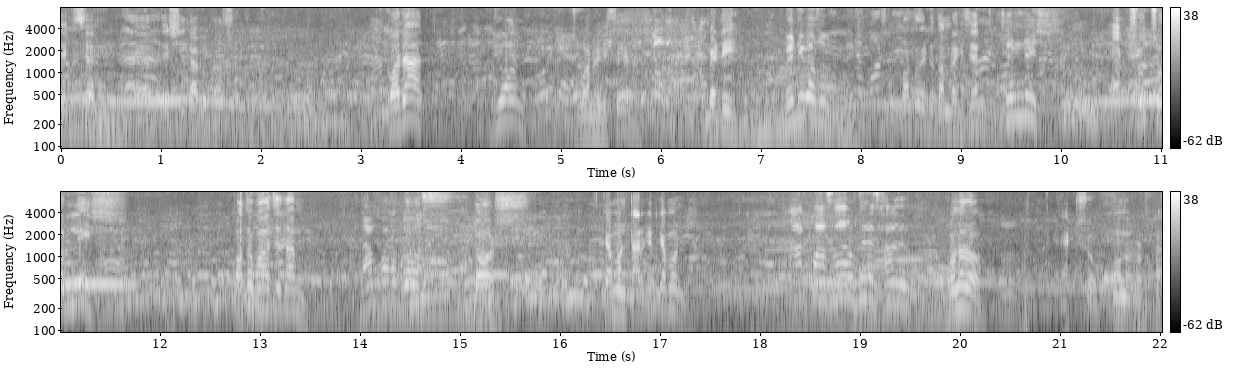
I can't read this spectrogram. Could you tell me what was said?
দেখছেন দেশি গাভী পাশে কদাত? জোয়ান। জোয়ান হয়ে গেছে। বেটি? বেটি বাসুর কত এটা দাম রাখছেন? চল্লিশ। একশো চল্লিশ। কত হচ্ছে দাম? দাম কত? দশ। দশ। কেমন? টার্গেট কেমন? আর পাঁচ হাজার উঠে ছাড়া দেবো। পনেরো? একশো পনেরোটা।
